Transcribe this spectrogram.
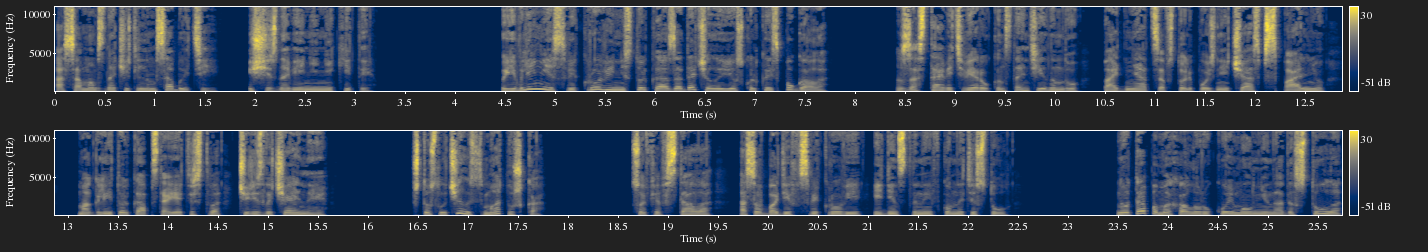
о самом значительном событии – исчезновении Никиты. Появление свекрови не столько озадачило ее, сколько испугало. Заставить Веру Константиновну подняться в столь поздний час в спальню могли только обстоятельства чрезвычайные. «Что случилось, матушка?» Софья встала, освободив свекрови единственный в комнате стул. Но та помахала рукой, мол, не надо стула,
